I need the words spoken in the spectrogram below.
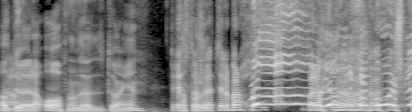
Av døra. Åpna nødutgangen. rett og slett. Eller bare holdt, bare holdt,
